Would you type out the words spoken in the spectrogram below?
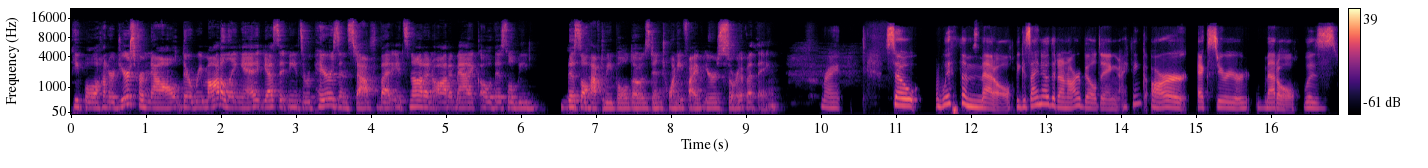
people 100 years from now they're remodeling it yes it needs repairs and stuff but it's not an automatic oh this will be this will have to be bulldozed in 25 years sort of a thing right so with the metal, because I know that on our building, I think our exterior metal was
